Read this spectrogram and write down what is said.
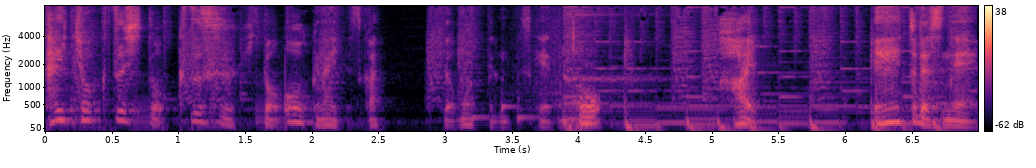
体調崩しと崩す人多くないですかって思ってるんですけれども。はい。えーとですね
